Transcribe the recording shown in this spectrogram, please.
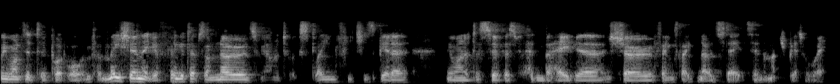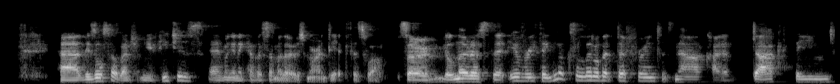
we wanted to put all information at your fingertips on nodes. We wanted to explain features better. We wanted to surface hidden behavior and show things like node states in a much better way. Uh, there's also a bunch of new features, and we're going to cover some of those more in depth as well. So you'll notice that everything looks a little bit different. It's now kind of dark themed.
